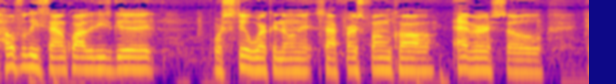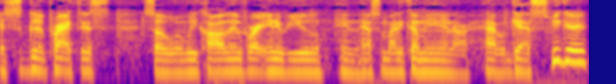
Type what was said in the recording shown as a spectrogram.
hopefully sound quality is good. We're still working on it. It's our first phone call ever, so it's good practice. So when we call in for an interview and have somebody come in or have a guest speaker,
